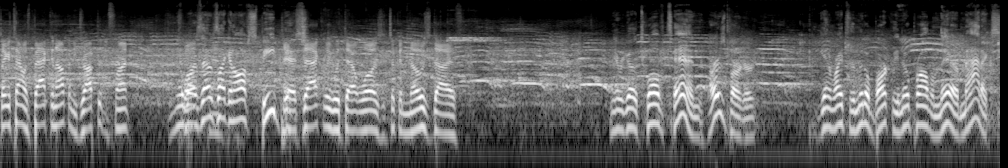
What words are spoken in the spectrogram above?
Second time was backing up and he dropped it in front. It was, that was like an off-speed pitch. Exactly what that was. It took a nosedive. Here we go, 12-10, Herzberger. Again, right to the middle, Barkley, no problem there. Maddox.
